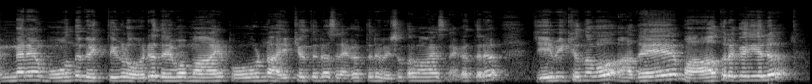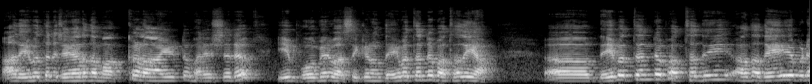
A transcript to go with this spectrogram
എങ്ങനെ മൂന്ന് വ്യക്തികൾ ഒരു ദൈവമായി പൂർണ ഐക്യത്തിന് സ്നേഹത്തിന് വിശുദ്ധമായ സ്നേഹത്തിന് ജീവിക്കുന്നുവോ അതേ മാതൃകയിൽ ആ ദൈവത്തിന് ചേർന്ന മക്കളായിട്ട് മനുഷ്യർ ഈ ഭൂമിയിൽ വസിക്കണം. ദൈവത്തിന്റെ പദ്ധതിയാണ്. ദൈവത്തിന്റെ പദ്ധതി അത് അതേപടി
